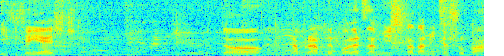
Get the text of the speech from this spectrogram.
i chcecie jeść, to naprawdę polecam iść śladami Kaszuba.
